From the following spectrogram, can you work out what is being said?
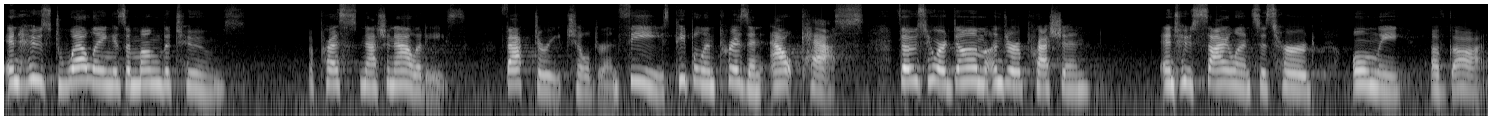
and whose dwelling is among the tombs. Oppressed nationalities, factory children, thieves, people in prison, outcasts, those who are dumb under oppression, and whose silence is heard only of God.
